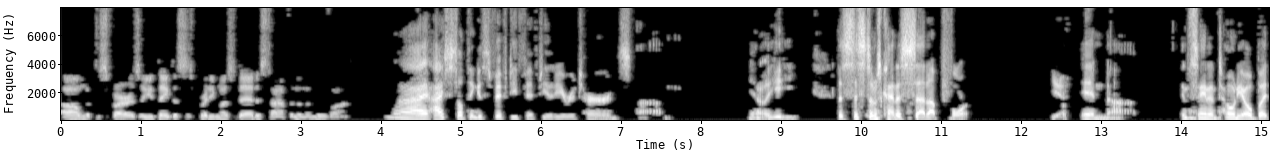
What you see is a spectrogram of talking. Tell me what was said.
um, with the Spurs? Or you think this is pretty much dead? It's time for them to move on. I, I still think it's 50-50 that he returns. Um, you know, he, the system's kind of set up for him. Yeah. In, uh, in San Antonio, but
